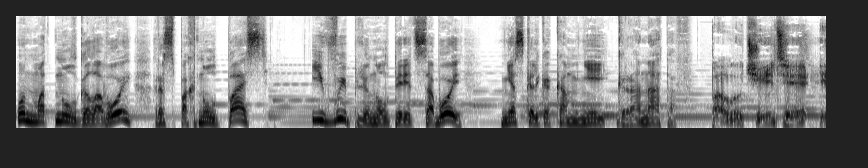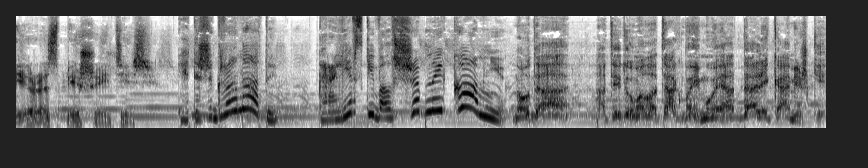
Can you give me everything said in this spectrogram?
Он мотнул головой, распахнул пасть И выплюнул перед собой несколько камней гранатов. Получите и распишитесь. Это же гранаты! Королевские волшебные камни! Ну да, а ты думала, так мы ему и отдали камешки?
